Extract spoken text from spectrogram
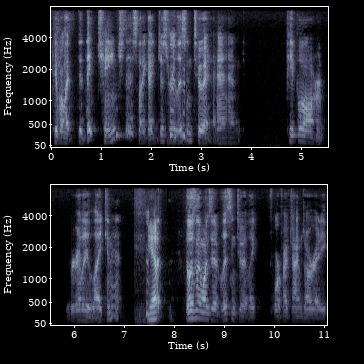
People are like, did they change this? Like I just re-listened to it and people aren't really liking it. yep. those are the ones that have listened to it like four or five times already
